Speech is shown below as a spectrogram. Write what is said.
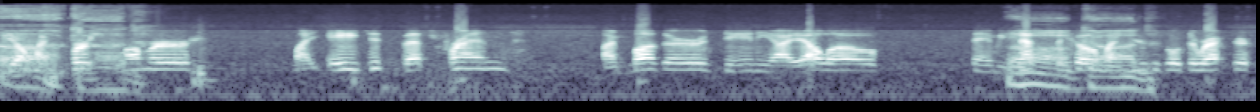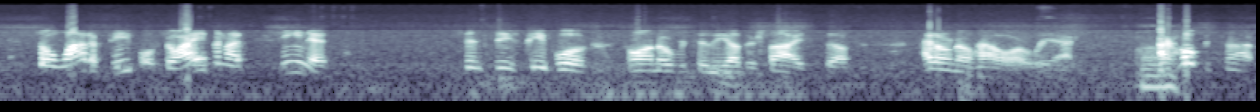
You know, my first plumber, my agent, best friend, my mother, Danny Aiello, Sammy Oh, Mexico, my musical director. So a lot of people. So I have not seen it since these people have gone over to the other side. So I don't know how I'll react. I hope it's not.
